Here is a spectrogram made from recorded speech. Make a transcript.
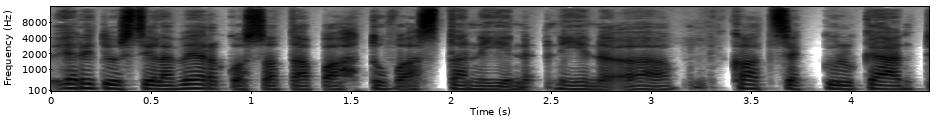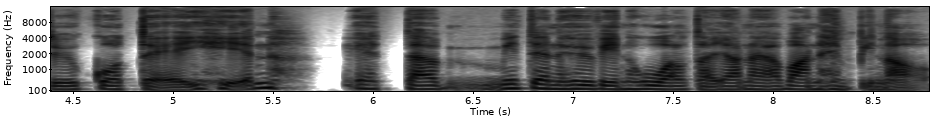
erityisesti siellä verkossa tapahtuvasta, niin, niin katse kyllä kääntyy koteihin, että miten hyvin huoltajana ja vanhempina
